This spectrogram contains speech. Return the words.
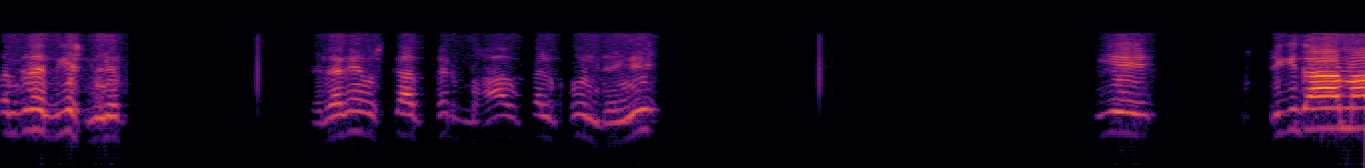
पंद्रह बीस मिनट लगे उसका फिर भाव कल खोल देंगे। ये श्रीदामा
